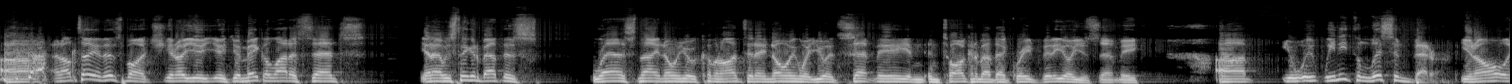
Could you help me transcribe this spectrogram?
Uh, and I'll tell you this much: you know, you, you you make a lot of sense. You know, I was thinking about this last night, knowing you were coming on today, knowing what you had sent me and, and talking about that great video you sent me, uh, you, we, we need to listen better. You know,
